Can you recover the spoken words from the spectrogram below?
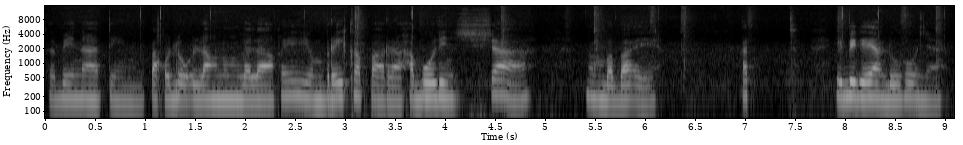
sabihin natin, pakulo lang nung lalaki yung breakup para habulin siya ng babae at ibigay ang luho niya.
